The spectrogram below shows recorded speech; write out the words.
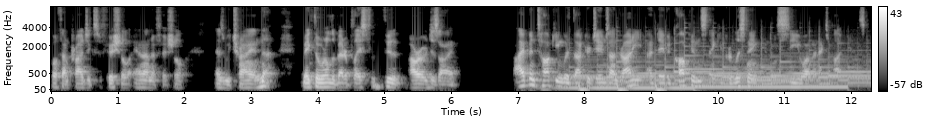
both on projects official and unofficial, as we try and uh, make the world a better place through the power of design. I've been talking with Dr. James Andrade. I'm David Calkins. Thank you for listening, and we'll see you on the next podcast.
